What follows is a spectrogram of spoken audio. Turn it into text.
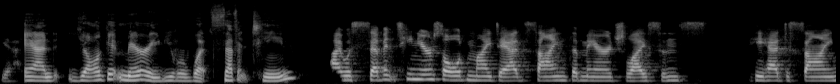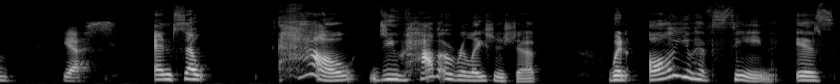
Yes. And y'all get married. You were what, 17? I was 17 years old. My dad signed the marriage license. He had to sign. Yes. And so, how do you have a relationship when all you have seen is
